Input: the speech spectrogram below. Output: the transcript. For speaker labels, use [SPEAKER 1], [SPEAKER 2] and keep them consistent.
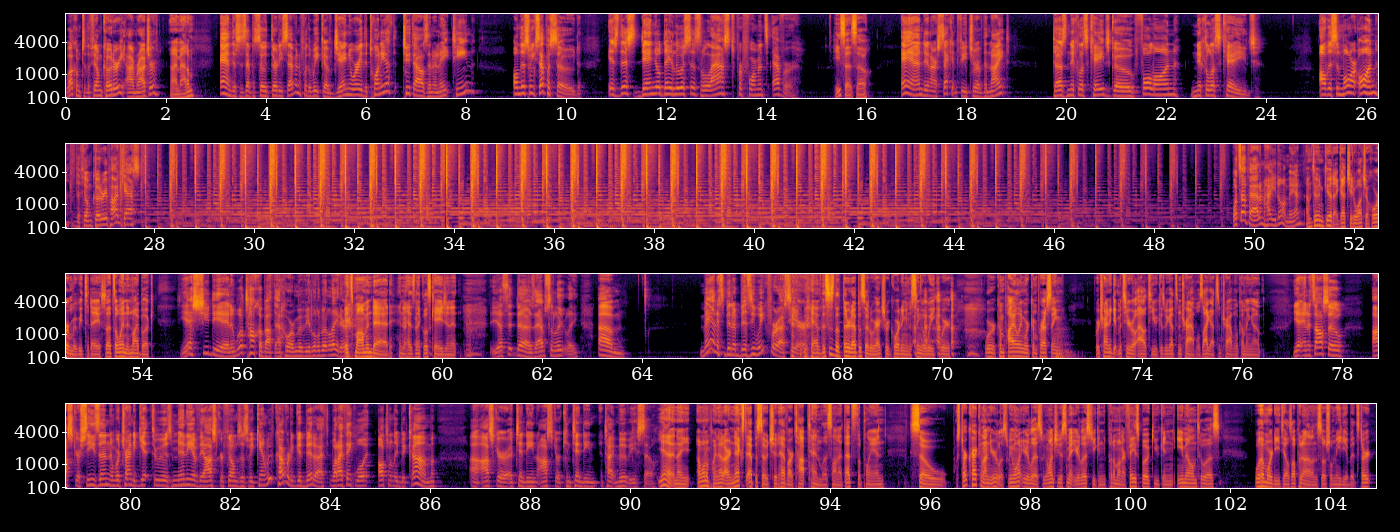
[SPEAKER 1] Welcome to the Film Coterie. I'm Roger,
[SPEAKER 2] I'm Adam.
[SPEAKER 1] and this is episode 37 for the week of January the 20th, 2018. On this week's episode, is this Daniel Day Lewis's last performance ever?
[SPEAKER 2] He says so.
[SPEAKER 1] And in our second feature of the night, does Nicolas Cage go full on Nicolas Cage? All this and more on the Film Coterie podcast. What's up, Adam? How you doing, man?
[SPEAKER 2] I'm doing good. I got you to watch a horror movie today, so that's a win in my book.
[SPEAKER 1] Yes, you did, and we'll talk about that horror movie a little bit later.
[SPEAKER 2] It's Mom and Dad, and it has Nicolas Cage in it.
[SPEAKER 1] yes, it does. Absolutely. Um, man, it's been a busy week for us here.
[SPEAKER 2] Yeah, this is the third episode we're actually recording in a single week. We're we're compiling, we're compressing, we're trying to get material out to you because we got some travels. I got some travel coming up.
[SPEAKER 1] yeah, and it's also Oscar season, and we're trying to get through as many of the Oscar films as we can. We've covered a good bit of what I think will ultimately become uh, Oscar attending, Oscar contending type movies. So
[SPEAKER 2] Yeah, and I I want to point out our next episode should have our top 10 lists on it. That's the plan. So start cracking on your list. We want your list. We want you to submit your list. You can put them on our Facebook. You can email them to us. We'll have more details. I'll put it out on the social media, but start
